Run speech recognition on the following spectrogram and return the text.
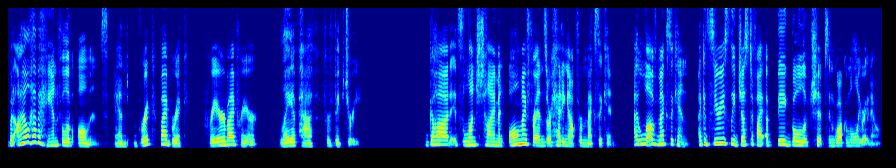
But I'll have a handful of almonds and brick by brick, prayer by prayer, lay a path for victory. God, it's lunchtime and all my friends are heading out for Mexican. I love Mexican. I could seriously justify a big bowl of chips and guacamole right now.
